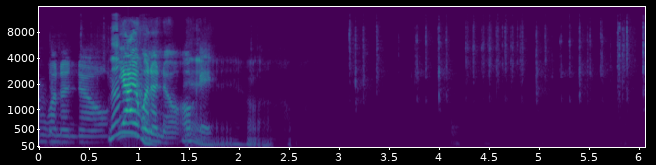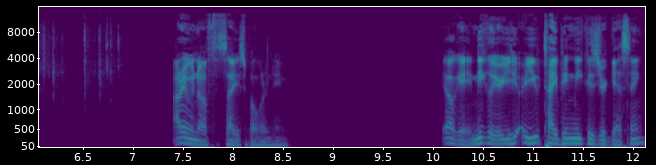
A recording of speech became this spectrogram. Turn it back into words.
I want to know. No, yeah, I want to know. Yeah, Okay. yeah, yeah, hold on. I don't even know if that's how you spell her name. Okay, Nico, are you, are you typing me because you're guessing?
